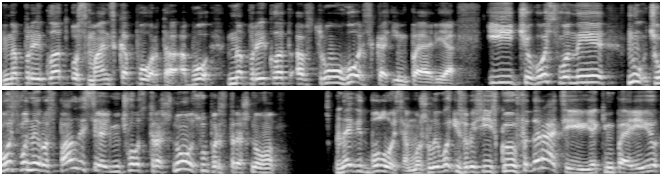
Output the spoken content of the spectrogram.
наприклад, Османська порта або, наприклад, Австро-Угорська імперія, і чогось вони ну чогось вони розпалися. Нічого страшного, суперстрашного. Не відбулося можливо і з Російською Федерацією як імперією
